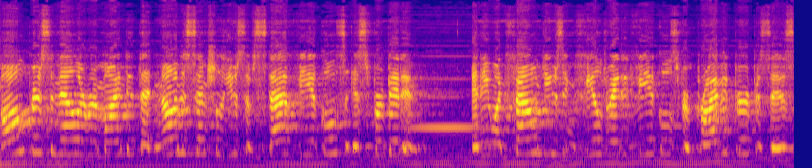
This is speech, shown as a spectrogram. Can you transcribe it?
personnel are reminded that non-essential use of staff vehicles is forbidden. Anyone found using field-rated vehicles for private purposes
